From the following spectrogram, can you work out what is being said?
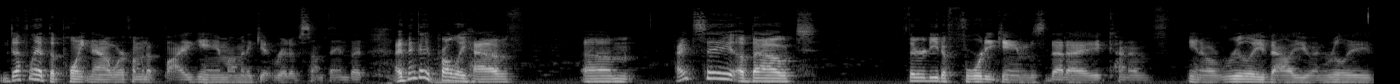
I'm definitely at the point now where if I'm going to buy a game, I'm going to get rid of something. But I think I probably have, um, I'd say about thirty to forty games that I kind of you know really value and really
